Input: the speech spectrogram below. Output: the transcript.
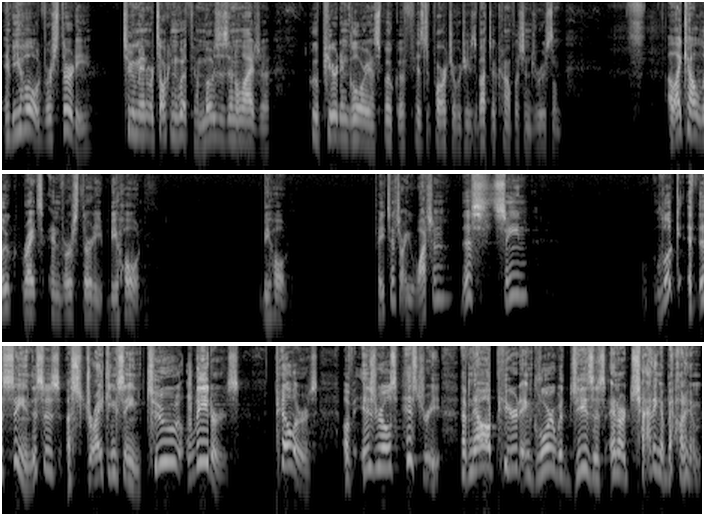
And behold, verse 30, two men were talking with him, Moses and Elijah, who appeared in glory and spoke of his departure, which he was about to accomplish in Jerusalem. I like how Luke writes in verse 30 Behold, behold. Pay attention. Are you watching this scene? Look at this scene. This is a striking scene. Two leaders, pillars of Israel's history, have now appeared in glory with Jesus and are chatting about him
